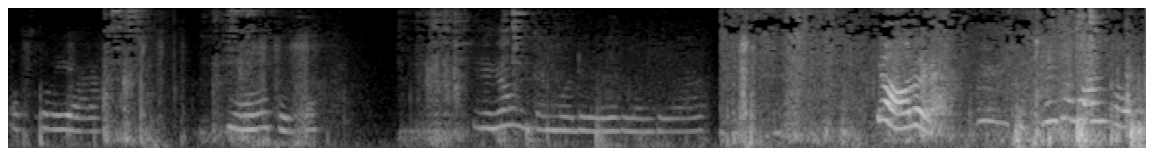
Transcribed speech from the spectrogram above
Vad ska vi göra? Jag vet inte. Men någonting borde vi väl ändå göra. Ja, det är det. Vi kan ta en sån.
